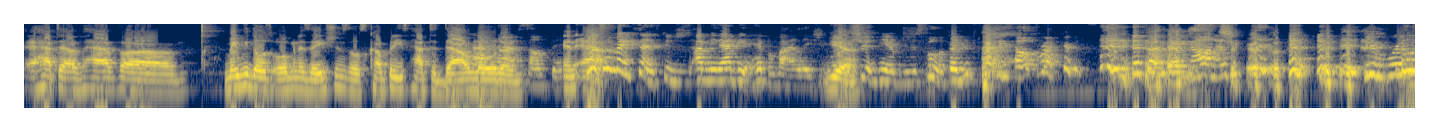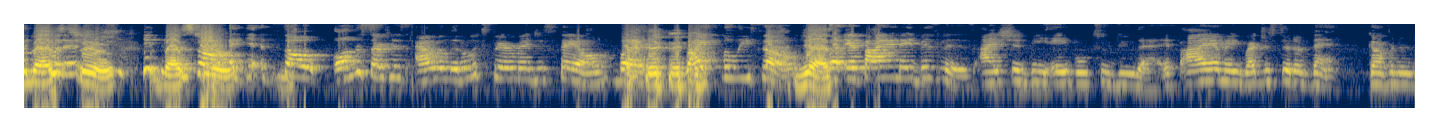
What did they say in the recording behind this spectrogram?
have to have, have um, maybe those organizations, those companies have to download have a, something. an Which app. would make sense because I mean that'd be a HIPAA violation. Yeah. You shouldn't be able to just pull up anybody's health records. if I'm being honest, you really That's couldn't. true. That's so, true. uh, yeah, so on the surface, our little experiment just failed, but rightfully so. Yes. But if I am a business, I should be able to do that. If I am a registered event, governor's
